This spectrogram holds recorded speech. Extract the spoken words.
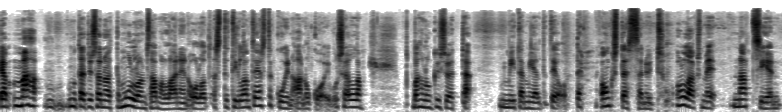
ja mä, mun täytyy sanoa, että mulla on samanlainen olo tästä tilanteesta kuin Anu Koivusella. Mutta mä haluan kysyä, että mitä mieltä te olette? Onko tässä nyt, ollaanko me natsien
